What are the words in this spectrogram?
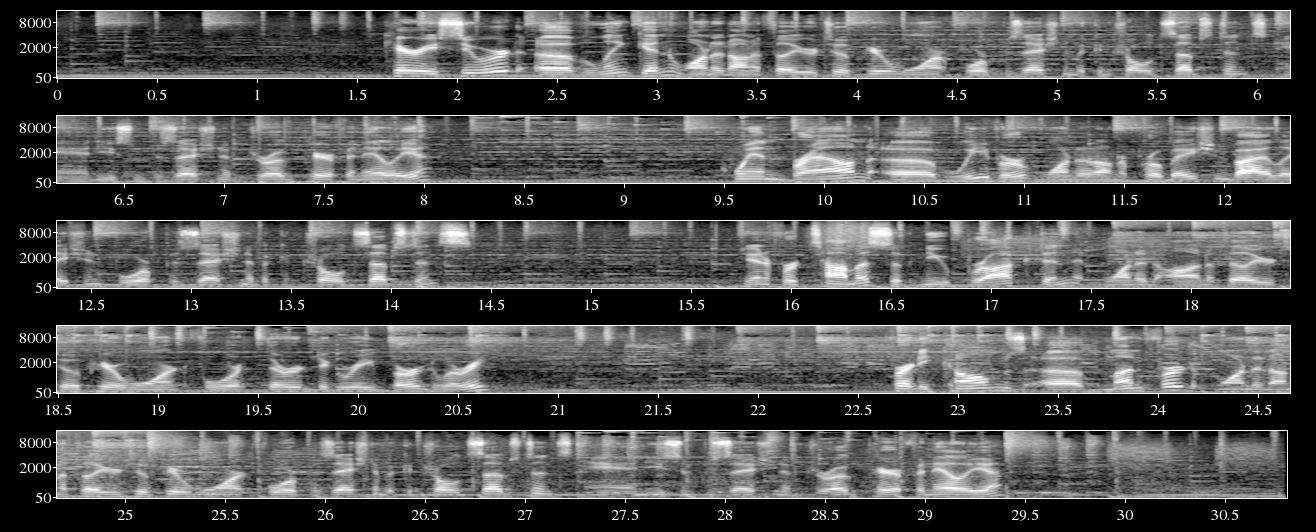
Carrie Seward of Lincoln wanted on a failure to appear warrant for possession of a controlled substance and use in possession of drug paraphernalia. Quinn Brown of Weaver wanted on a probation violation for possession of a controlled substance. Jennifer Thomas of New Brockton wanted on a failure to appear warrant for third degree burglary. Freddie Combs of Munford wanted on a failure to appear warrant for possession of a controlled substance and use in possession of drug paraphernalia.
